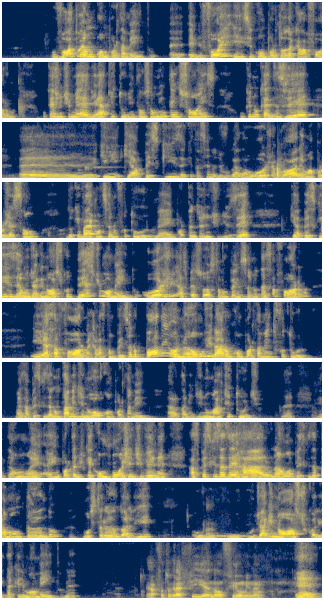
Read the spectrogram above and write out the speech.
O voto é um comportamento. É, ele foi e se comportou daquela forma. O que a gente mede é atitude. Então, são intenções, o que não quer dizer é, que, que a pesquisa que está sendo divulgada hoje, agora, é uma projeção do que vai acontecer no futuro. Né? É importante a gente dizer que a pesquisa é um diagnóstico deste momento. Hoje as pessoas estão pensando dessa forma, e essa forma que elas estão pensando podem ou não virar um comportamento futuro. Mas a pesquisa não está medindo o comportamento, ela está medindo uma atitude. Né? Então é, é, importante, porque é comum a gente ver, né? As pesquisas erraram. Não, a pesquisa está montando, mostrando ali o, o, o, diagnóstico ali daquele momento, né? É a fotografia, não o filme, né? É. é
